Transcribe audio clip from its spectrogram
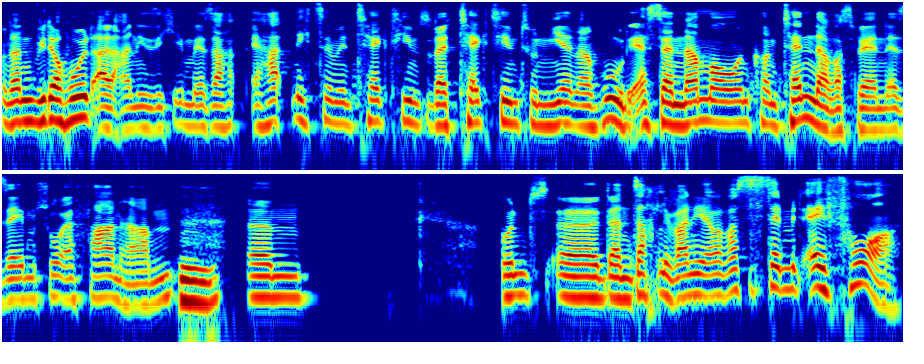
und dann wiederholt Al-Ani sich eben. Er sagt, er hat nichts mehr mit Tag-Teams oder Tag-Team-Turnieren am Hut. Er ist der Number One Contender, was wir in derselben Show erfahren haben. Hm. Ähm, und äh, dann sagt Levani, aber was ist denn mit A4?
